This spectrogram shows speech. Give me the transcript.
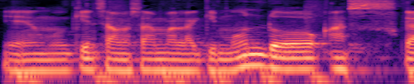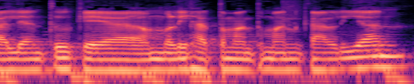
Yang mungkin sama-sama lagi mondok kalian tuh kayak melihat teman-teman kalian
